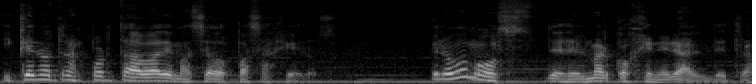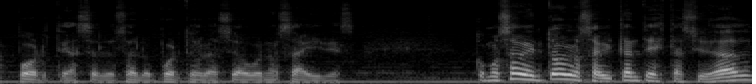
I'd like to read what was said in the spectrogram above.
y que no transportaba demasiados pasajeros. Pero vamos desde el marco general de transporte hacia los aeropuertos de la ciudad de Buenos Aires. Como saben todos los habitantes de esta ciudad,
